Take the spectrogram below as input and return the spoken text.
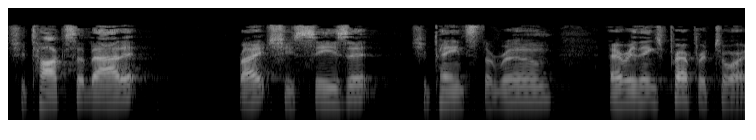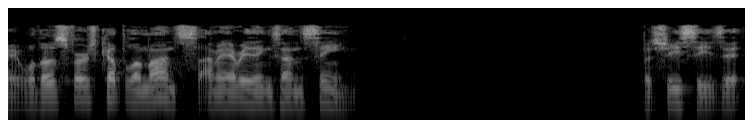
She talks about it, right? She sees it. She paints the room. Everything's preparatory. Well, those first couple of months, I mean, everything's unseen but she sees it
